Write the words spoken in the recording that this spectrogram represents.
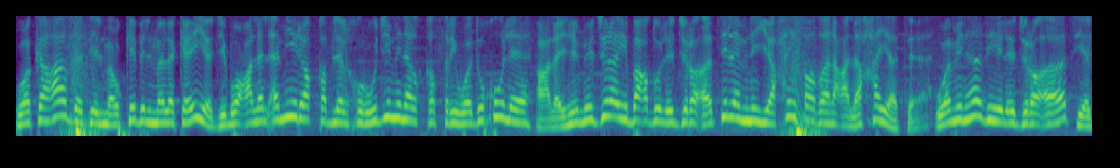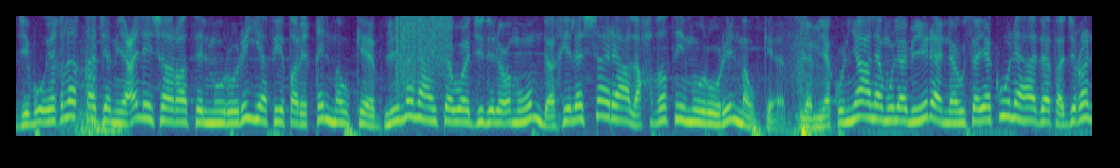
وكعادة الموكب الملكي يجب على الأمير قبل الخروج من القصر ودخوله عليهم إجراء بعض الإجراءات الأمنية حفاظا على حياته. ومن هذه الإجراءات يجب إغلاق جميع الإشارات المرورية في طريق الموكب لمنع تواجد العموم داخل الشارع لحظة مرور الموكب. لم يكن يعلم الأمير أنه سيكون هذا فجرا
